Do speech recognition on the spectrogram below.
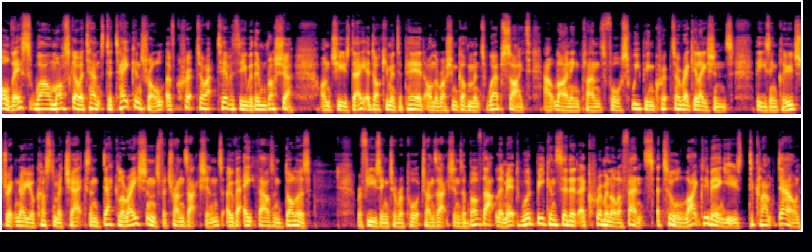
All this while Moscow attempts to take control of crypto activity within Russia. On Tuesday, a document appeared on the Russian government's website outlining plans for sweeping crypto regulations. These include strict know your customer checks and declarations for transactions over $8,000. Refusing to report transactions above that limit would be considered a criminal offence, a tool likely being used to clamp down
